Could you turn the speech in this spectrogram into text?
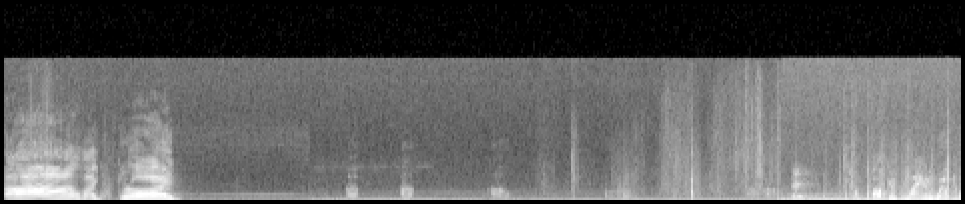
Oh my groin! Hey, we're fucking playing wiffle!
